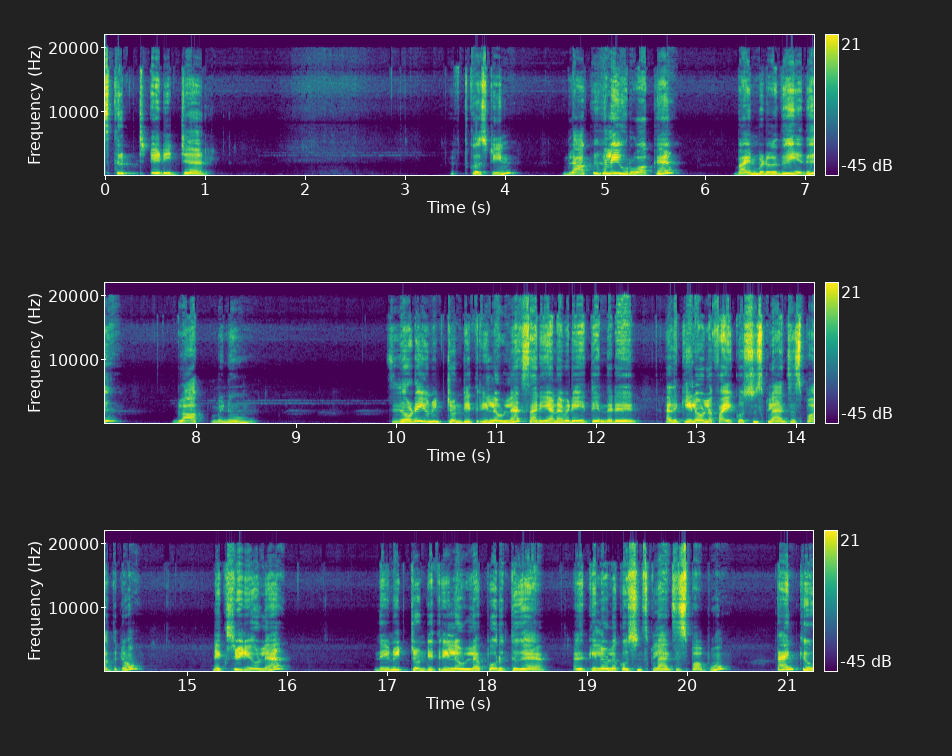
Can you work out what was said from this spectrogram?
Script editor. ஃபிஃப்த் கொஸ்டின் பிளாக்குகளை உருவாக்க பயன்படுவது எது? Block menu. இதோட யூனிட் டுவெண்ட்டி த்ரீல உள்ள சரியான விடையை தேர்ந்தெடு. அது கீழே உள்ள ஃபைவ் கொஸ்டின்ஸ்க்குள்ள ஆன்சர்ஸ் பார்த்துட்டோம். நெக்ஸ்ட் வீடியோவில் இந்த யூனிட் டுவெண்ட்டி த்ரீல உள்ள பொறுத்துக அது கீழே உள்ள கொஸ்டின்ஸ்க்குள்ள ஆன்சர்ஸ் பார்ப்போம். தேங்க்யூ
